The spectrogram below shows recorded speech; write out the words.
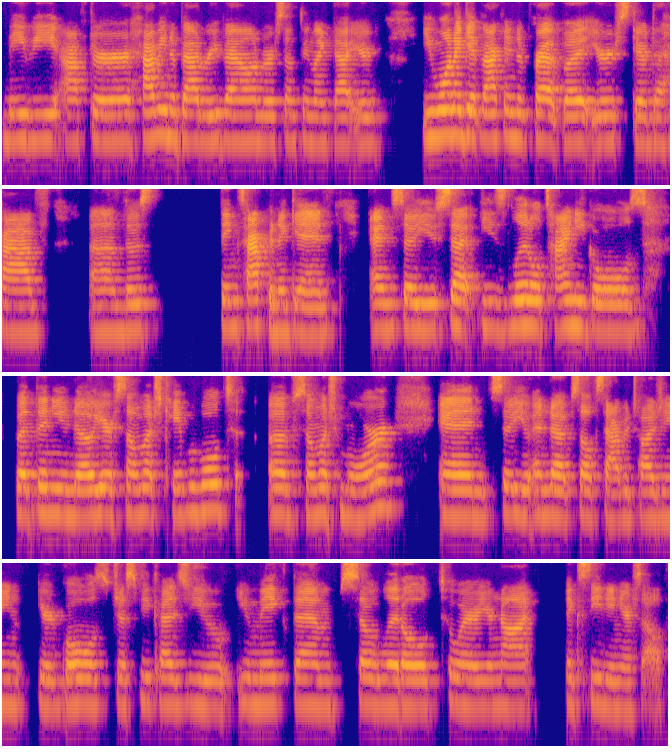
maybe after having a bad rebound or something like that, you're you want to get back into prep, but you're scared to have um, those things happen again. And so you set these little tiny goals but then you know you're so much capable to, of so much more. And so you end up self-sabotaging your goals just because you you make them so little to where you're not exceeding yourself.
